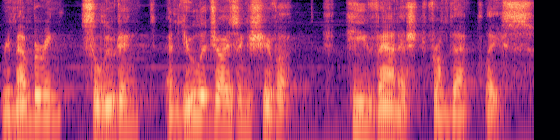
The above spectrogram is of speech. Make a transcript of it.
Remembering, saluting, and eulogizing Shiva, he vanished from that place.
